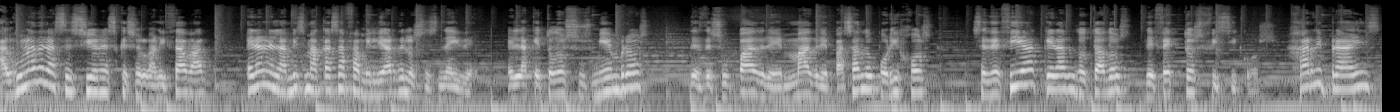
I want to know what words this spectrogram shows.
algunas de las sesiones que se organizaban eran en la misma casa familiar de los Snyder, en la que todos sus miembros, desde su padre, madre, pasando por hijos, se decía que eran dotados de efectos físicos. Harry Price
